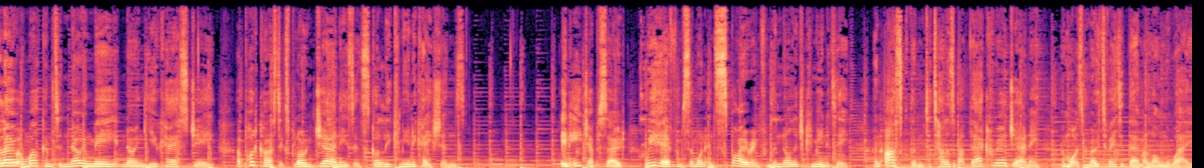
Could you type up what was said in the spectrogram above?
Hello and welcome to Knowing Me, Knowing UKSG, a podcast exploring journeys in scholarly communications. In each episode, we hear from someone inspiring from the knowledge community and ask them to tell us about their career journey and what has motivated them along the way.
